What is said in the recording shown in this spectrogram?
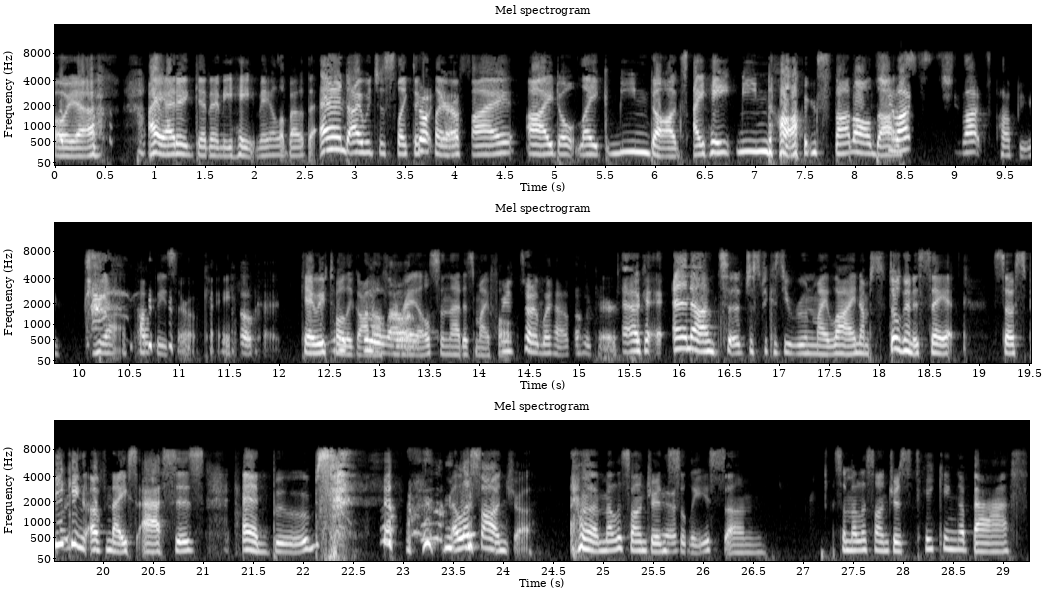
Oh yeah, I, I didn't get any hate mail about that. And I would just like to Not yet. clarify: I don't like mean dogs. I hate mean dogs. Not all she dogs. likes she likes puppies. yeah, puppies are okay. Okay. Okay, we've totally gone off the rails, and that is my fault. We totally have. Who cares? Okay, and um, so just because you ruined my line, I'm still going to say it. So, speaking of nice asses and boobs, Melisandre, Melisandre and Yes. Selyse. Um, so Melisandre's taking a bath,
